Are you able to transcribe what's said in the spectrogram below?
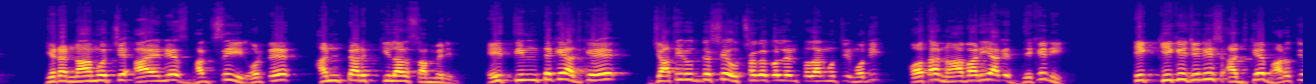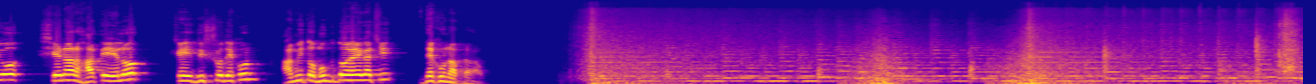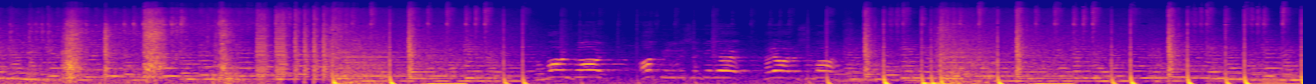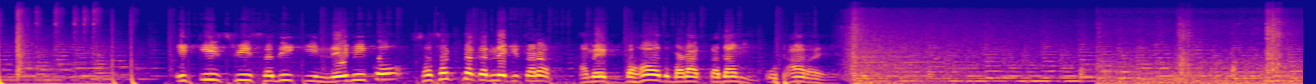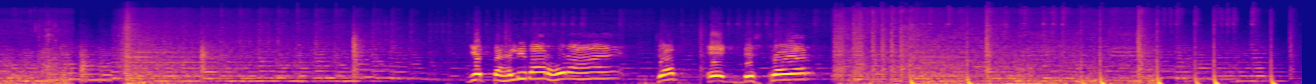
যেটার নাম হচ্ছে আইএনএস ভাগসির ওরপে হান্টার কিলার সাবমেরিন। এই তিনটেকে আজকে জাতির উদ্দেশ্যে উৎসর্গ করলেন প্রধানমন্ত্রী মোদী। কথা না বাড়িয়ে আগে দেখে নি ঠিক কি কি জিনিস আজকে ভারতীয় সেনার হাতে এলো, সেই দৃশ্য দেখুন। আমি তো মুগ্ধ হয়ে গেছি। দেখুন আপনারাও। 21वीं सदी की नेवी को सशक्त करने की तरफ़ हम एक बहुत बड़ा कदम उठा रहे हैं। ये पहली बार हो रहा है जब एक डिस्ट्रॉयर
